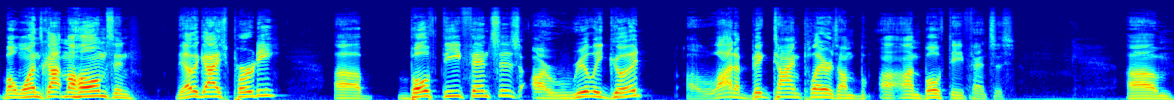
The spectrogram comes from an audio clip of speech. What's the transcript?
But one's got Mahomes and the other guy's Purdy. Uh, both defenses are really good. A lot of big time players on uh, on both defenses. Um,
